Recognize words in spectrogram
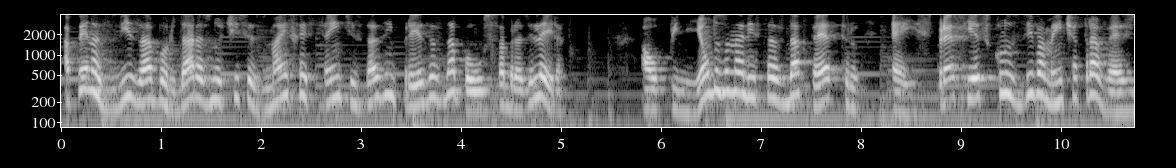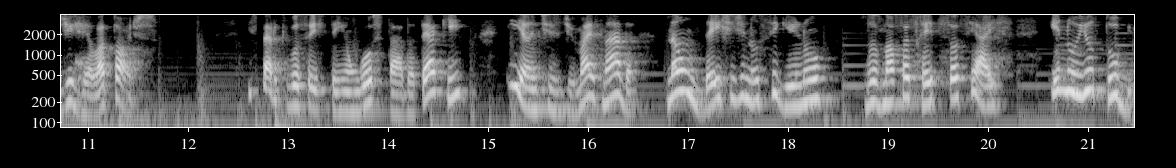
apenas visa abordar as notícias mais recentes das empresas da Bolsa Brasileira. A opinião dos analistas da Petro é expressa exclusivamente através de relatórios. Espero que vocês tenham gostado até aqui e antes de mais nada, não deixe de nos seguir no, nas nossas redes sociais e no YouTube,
